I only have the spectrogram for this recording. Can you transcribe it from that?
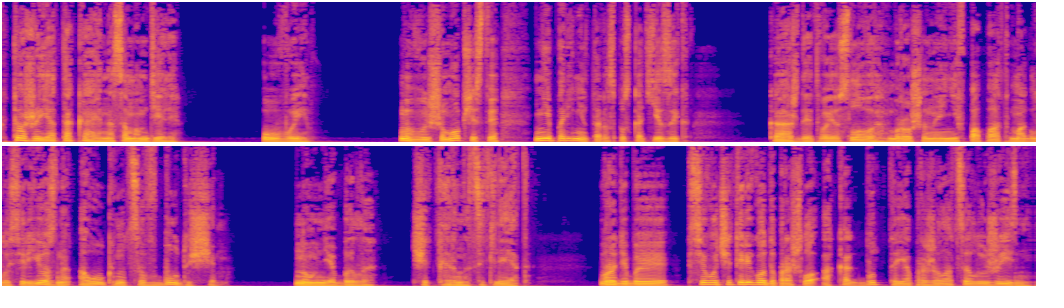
кто же я такая на самом деле. Увы. В высшем обществе не принято распускать язык. Каждое твое слово, брошенное не в попад, могло серьезно аукнуться в будущем. Но мне было четырнадцать лет. Вроде бы всего четыре года прошло, а как будто я прожила целую жизнь.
